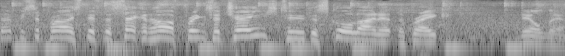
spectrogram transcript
don't be surprised if the second half brings a change to the scoreline at the break, nil-nil.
